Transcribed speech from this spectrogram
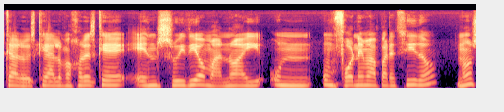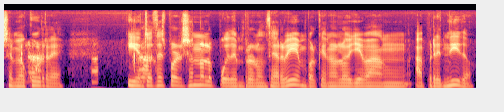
claro, es que a lo mejor es que en su idioma no hay un, un fonema parecido, ¿no? Se me ocurre. Y entonces por eso no lo pueden pronunciar bien, porque no lo llevan aprendido.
